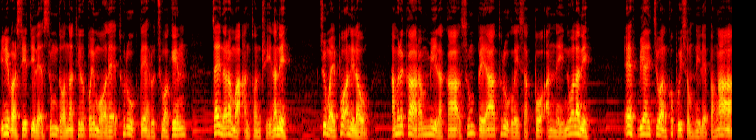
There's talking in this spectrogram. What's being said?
University le sumdon na thil poimo le thuruk te ru chuakin China rama anthon thina ni chu mai po ani lo America ram mi la ka sumpe a thuruk le sak po an nei nuala ni FBI chuan kho pui som ni le panga a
